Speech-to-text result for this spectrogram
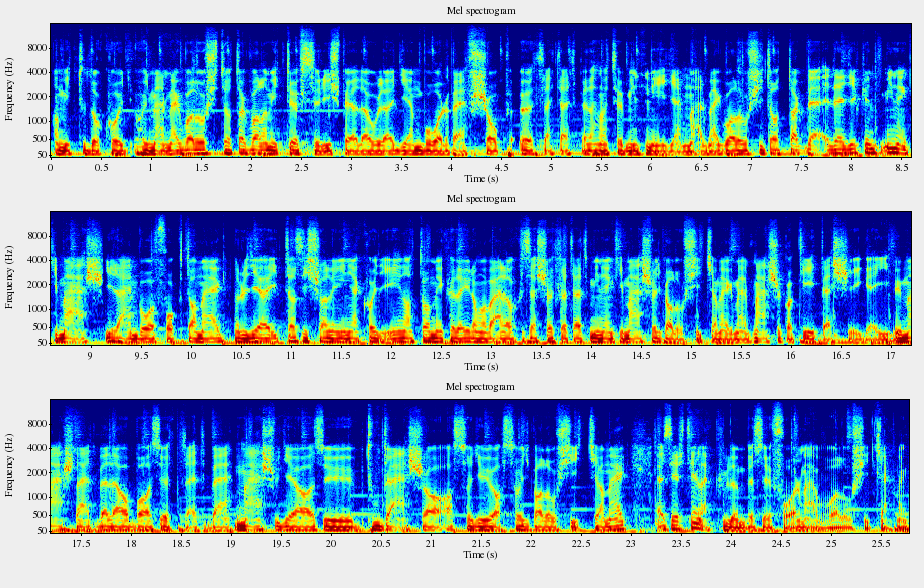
amit tudok, hogy, hogy már megvalósítottak valamit többször is, például egy ilyen bor webshop ötletet, például több mint négyen már megvalósítottak, de, de egyébként mindenki más irányból fogta meg, mert ugye itt az is a lényeg, hogy én attól még, hogy leírom a vállalkozás ötletet, mindenki máshogy valósítja meg, mert mások a képességei. Ő más lát bele abba az ötletbe, más ugye az ő tudása, az, hogy ő az, hogy valósítja valósítja meg, ezért tényleg különböző formában valósítják meg.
